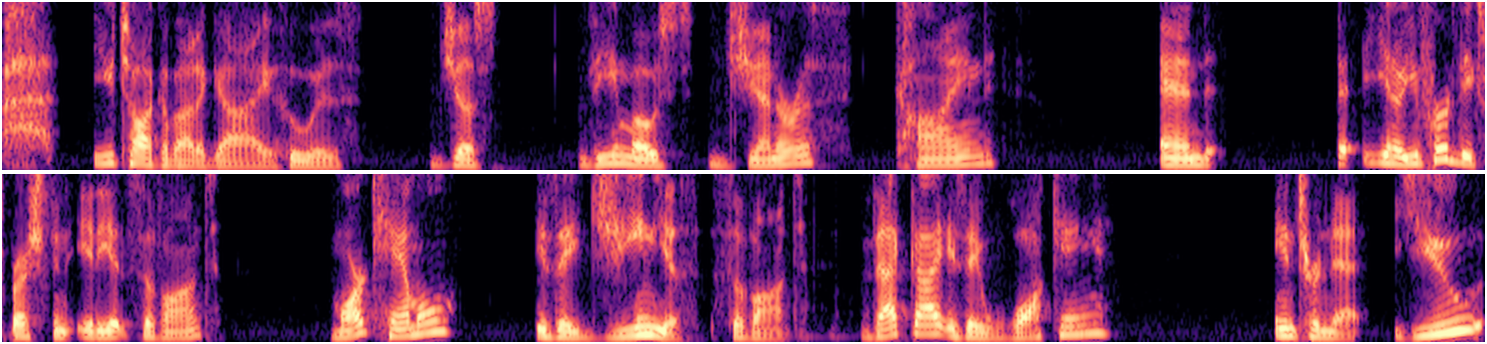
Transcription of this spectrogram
you talk about a guy who is just the most generous, kind, and uh, you know, you've heard the expression idiot savant. Mark Hamill is a genius savant. That guy is a walking internet. You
